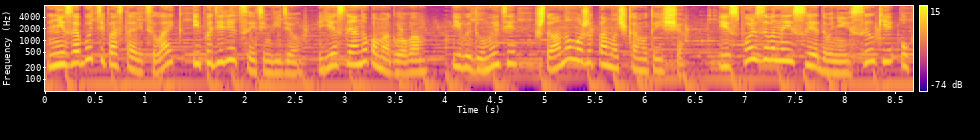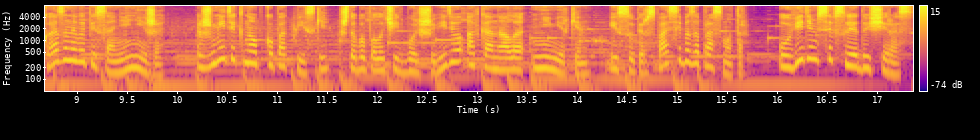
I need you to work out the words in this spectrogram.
Не забудьте поставить лайк и поделиться этим видео, если оно помогло вам, и вы думаете, что оно может помочь кому-то еще. Использованные исследования и ссылки указаны в описании ниже. Жмите кнопку подписки, чтобы получить больше видео от канала Немиркин. И супер спасибо за просмотр. Увидимся в следующий раз.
